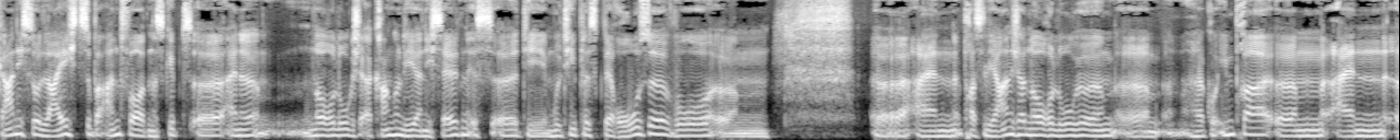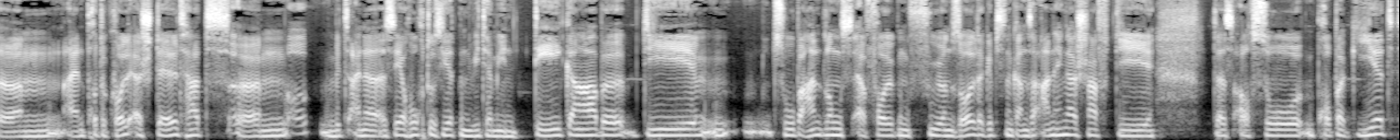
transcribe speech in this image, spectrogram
gar nicht so leicht zu beantworten. Es gibt äh, eine neurologische Erkrankung, die ja nicht selten ist, äh, die Multiple Sklerose, wo ähm, äh, ein brasilianischer Neurologe, ähm, Herr Coimbra, ähm, ein, ähm, ein Protokoll erstellt hat mit einer sehr hochdosierten Vitamin D-Gabe, die zu Behandlungserfolgen führen soll. Da gibt es eine ganze Anhängerschaft, die das auch so propagiert.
